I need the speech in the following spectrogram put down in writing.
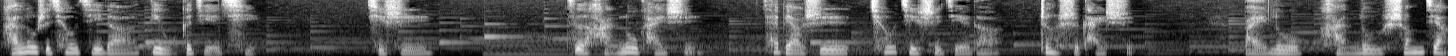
寒露是秋季的第五个节气。其实，自寒露开始，才表示秋季时节的正式开始。白露、寒露霜降，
